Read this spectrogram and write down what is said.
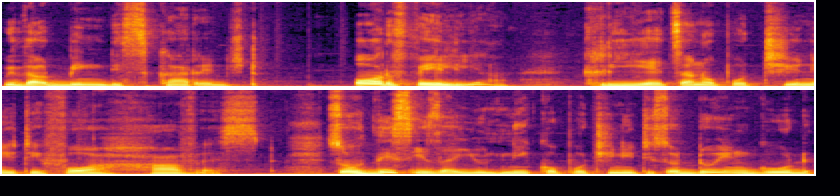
without being discouraged or failure creates an opportunity for a harvest. So, this is a unique opportunity. So, doing good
